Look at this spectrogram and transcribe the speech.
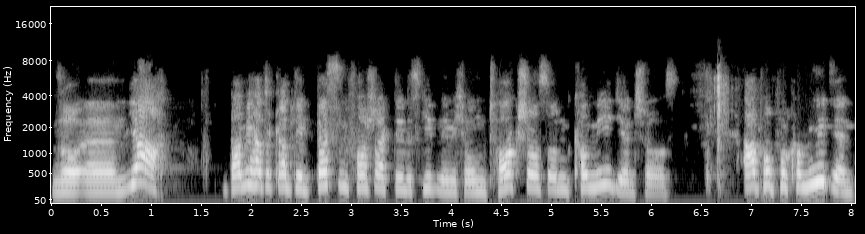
So, ähm, ja. Bami hatte gerade den besten Vorschlag, den es gibt, nämlich um Talkshows und Comedian-Shows. Apropos Comedian.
